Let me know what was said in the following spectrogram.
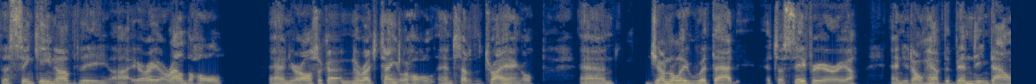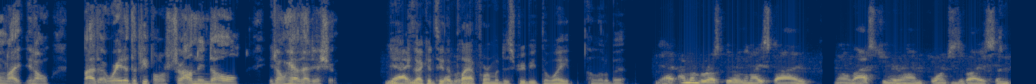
the sinking of the uh, area around the hole. And you're also cutting a rectangular hole instead of the triangle. And generally with that, it's a safer area and you don't have the bending down like, you know, by the weight of the people surrounding the hole. You don't have that issue. Yeah, I- because I, could see the platform would distribute the weight a little bit. Yeah, I- I remember us doing an ice dive, you know, last year on four inches of ice, and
